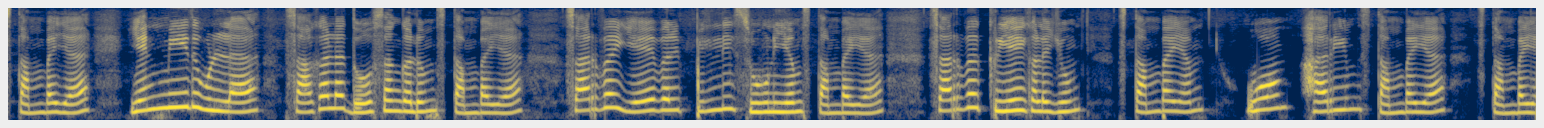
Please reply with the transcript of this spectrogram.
ஸ்தம்பய என் மீது உள்ள சகல தோஷங்களும் ஸ்தம்பய சர்வ ஏவல் பில்லி சூனியம் ஸ்தம்பய சர்வ கிரியைகளையும் ஸ்தம்பயம் ஓம் ஹரிம் ஸ்தம்பய ஸ்தம்பய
